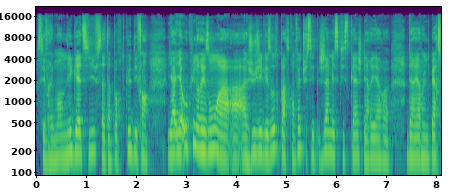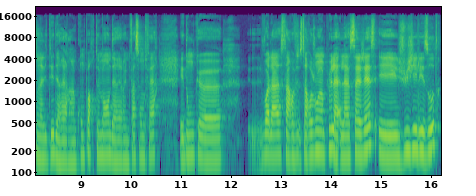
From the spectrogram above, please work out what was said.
c'est vraiment négatif, ça t'apporte que des enfin, il y a, y a aucune raison à, à, juger les autres parce qu'en fait, tu sais jamais ce qui se cache derrière euh, derrière une personnalité, derrière un comportement, derrière une façon de faire. Et donc euh, voilà, ça, ça rejoint un peu la, la sagesse et juger les autres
